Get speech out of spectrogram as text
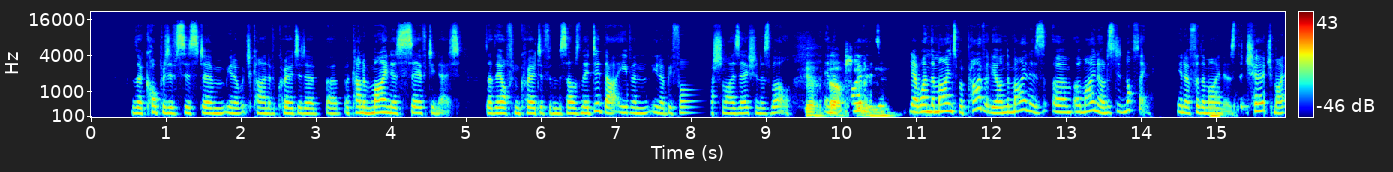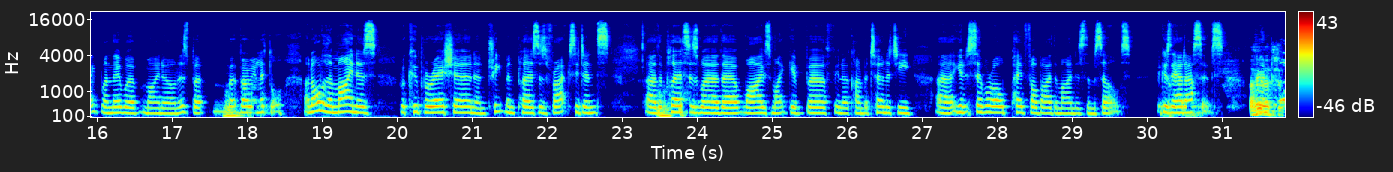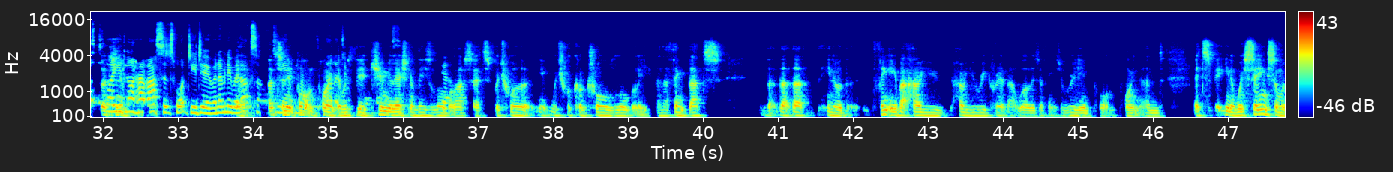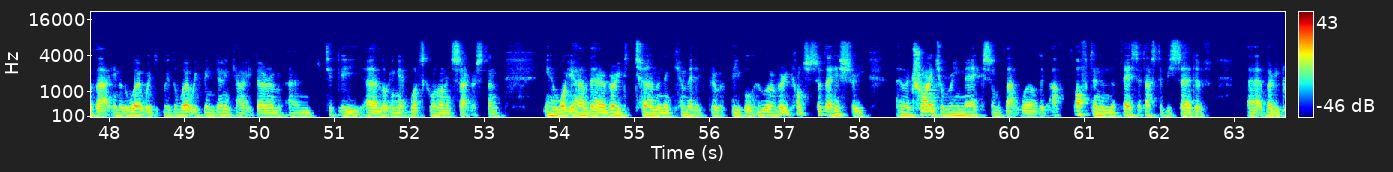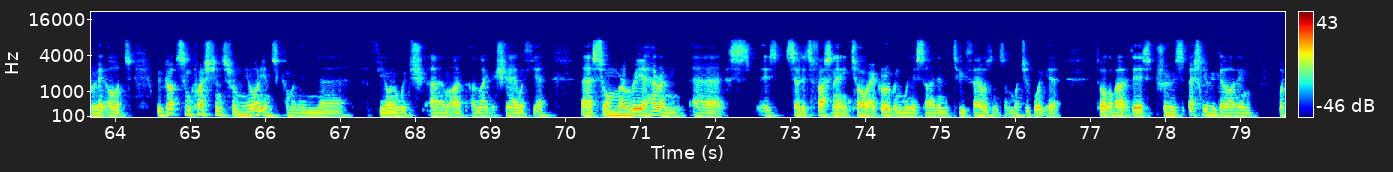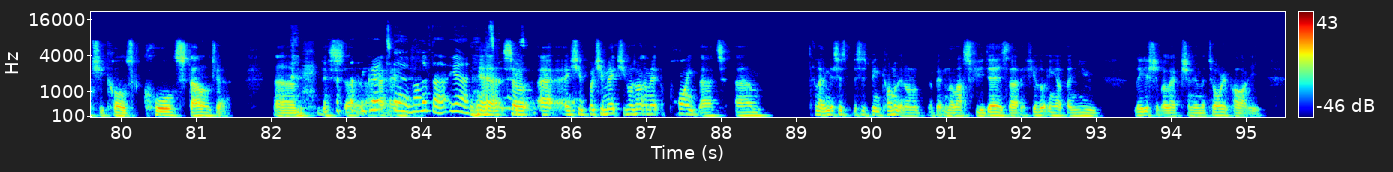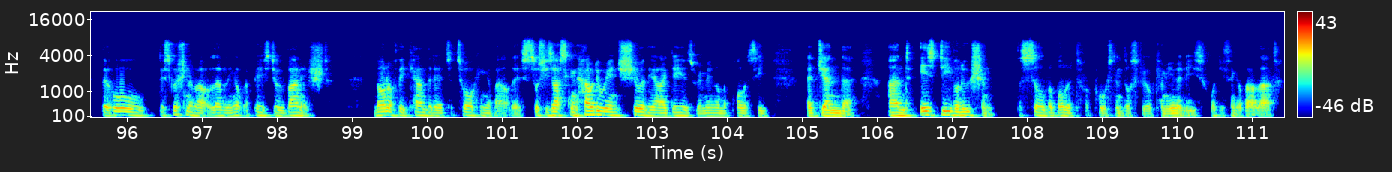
The cooperative system, you know, which kind of created a, a, a kind of miners' safety net that they often created for themselves. And they did that even, you know, before nationalization as well. Yeah, absolutely. Private, yeah. yeah. when the mines were privately owned, the miners um, or mine owners did nothing you know, for the mm. miners. The church might when they were mine owners, but but mm. very little. And all of the miners' recuperation and treatment places for accidents, uh, the mm. places where their wives might give birth, you know, kind of maternity uh, units, they were all paid for by the miners themselves because they had assets. I think that's, that's, why you don't have assets. What do you do? And anyway, yeah, that's that's an important point. There was the accumulation of these local yeah. assets, which were which were controlled locally, and I think that's that, that that you know thinking about how you how you recreate that world is I think is a really important point. And it's you know we're seeing some of that you know the work with, with the work we've been doing in County Durham and particularly uh, looking at what's going on in Sacriston. You know what you have there a very determined and committed group of people who are very conscious of their history who are trying to remake some of that world often in the face it has to be said of uh, very great odds. We've got some questions from the audience coming in uh, Fiona which um, I'd, I'd like to share with you uh, so Maria Heron uh, is, said it's fascinating to talk. I grew up in Wearside in the 2000s, and much of what you talk about today is true, especially regarding what she calls coal nostalgia. Um, this uh, great term. I love that. Yeah. Yeah. So, uh, and she, but she makes she goes on to make the point that, um, and I think this is this has been commented on a bit in the last few days that if you're looking at the new leadership election in the Tory Party, the whole discussion about levelling up appears to have vanished None of the candidates are talking about this. So she's asking, how do we ensure the ideas remain on the policy agenda? And is devolution the silver bullet for post-industrial communities. What do you think about that?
